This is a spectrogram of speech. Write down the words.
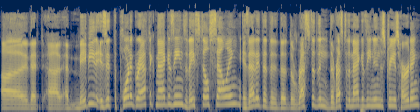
Uh, that uh, maybe is it the pornographic magazines? Are they still selling? Is that it? That the, the the rest of the the rest of the magazine industry is hurting?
